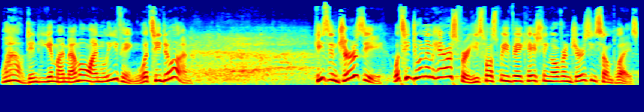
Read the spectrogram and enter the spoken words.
wow, didn't he get my memo? I'm leaving. What's he doing? He's in Jersey. What's he doing in Harrisburg? He's supposed to be vacationing over in Jersey someplace.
